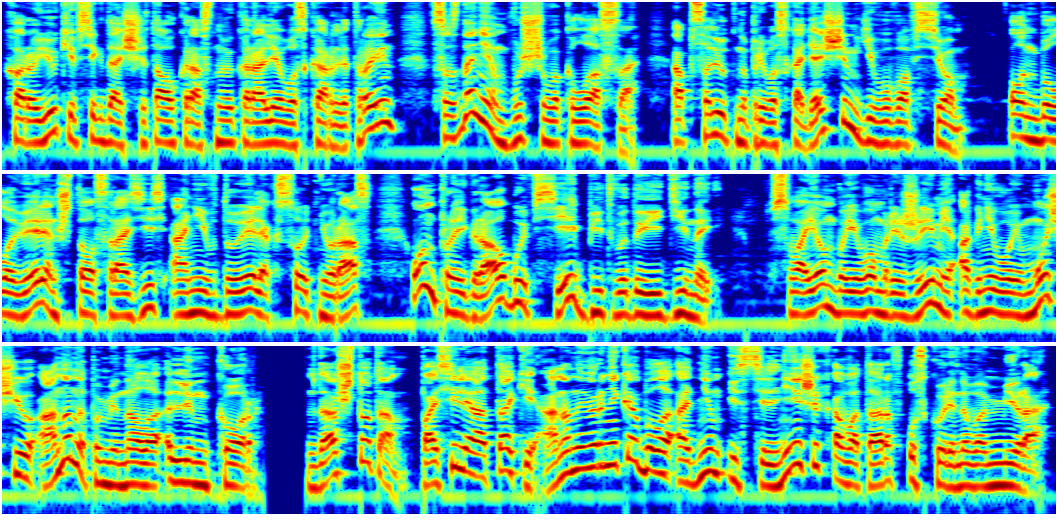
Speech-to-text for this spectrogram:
Харуюки всегда считал Красную Королеву Скарлетт Рейн созданием высшего класса, абсолютно превосходящим его во всем. Он был уверен, что сразись они в дуэлях сотню раз, он проиграл бы все битвы до единой. В своем боевом режиме огневой мощью она напоминала линкор. Да что там, по силе атаки она наверняка была одним из сильнейших аватаров ускоренного мира.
